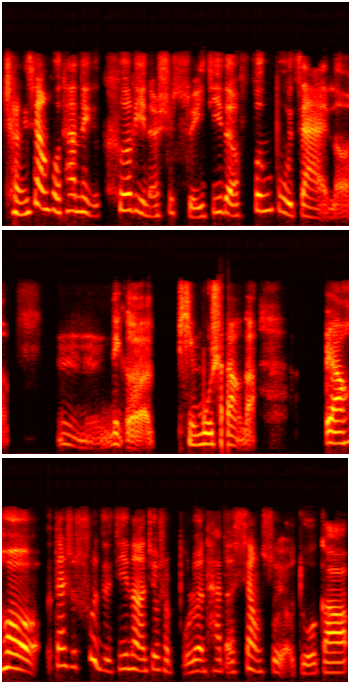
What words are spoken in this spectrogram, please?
成像后它那个颗粒呢是随机的分布在了嗯那个屏幕上的，然后但是数字机呢就是不论它的像素有多高，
